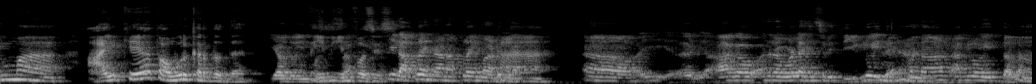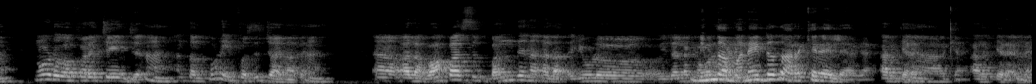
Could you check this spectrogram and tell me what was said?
ನಿಮ್ಮ ಆಯ್ಕೆ ಅಥವಾ ಅವ್ರು ಕರೆದದ್ದ? ಯಾವುದು ಇನ್ಫೋಸಿಸ್ ಇಲ್ಲ ಅಪ್ಲೈ ನಾನು ಅಪ್ಲೈ ಮಾಡಿದೆ. ಆಗ ಅಂದ್ರೆ ಒಳ್ಳೆ ಹೆಸರಿತ್ತು ಈಗಲೂ ಇದೆ. ಬಟ್ ಆಗ್ಲೂ ಇತ್ತಲ್ಲ. ನೋಡುವ ಫಾರ್ ಎ ಚೇಂಜ್ ಅಂತ ಅಂದ್ಕೊಂಡು ಇನ್ಫೋಸಿಸ್ ಜಾಯ್ನ್ ಆದೆ. ಅಲ್ಲ ವಾಪಸ್ ಬಂದ ಅಲ್ಲ ಇವಳು ಇದೆಲ್ಲ ನಿಮ್ದು ಮನೆ ಇದ್ದದ್ದು ಅರಕೆರೆಯಲ್ಲಿ ಆಗ? ಅರಕೆರೆ. ಅರಕೆರೆ ಅರಕೆರೆಯಲ್ಲೇ.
